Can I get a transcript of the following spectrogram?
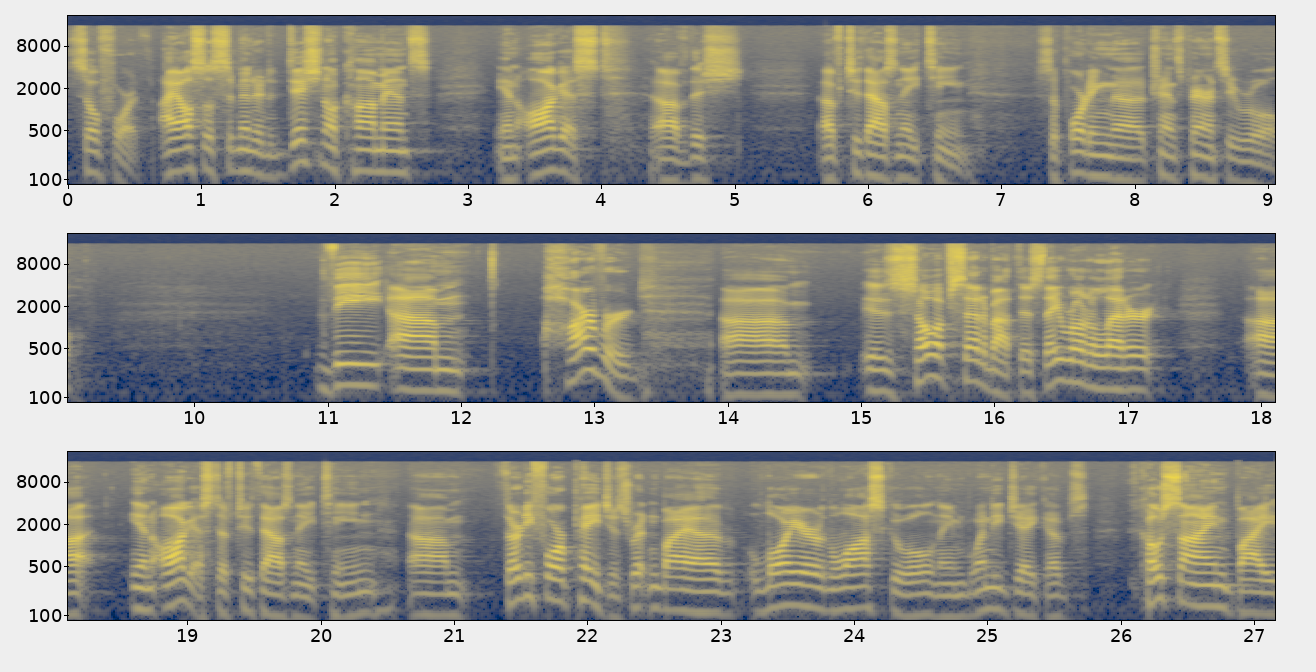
so forth. I also submitted additional comments in August of, this, of 2018 supporting the transparency rule. The um, Harvard um, is so upset about this, they wrote a letter uh, in August of 2018 um, 34 pages written by a lawyer of the law school named Wendy Jacobs, co signed by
